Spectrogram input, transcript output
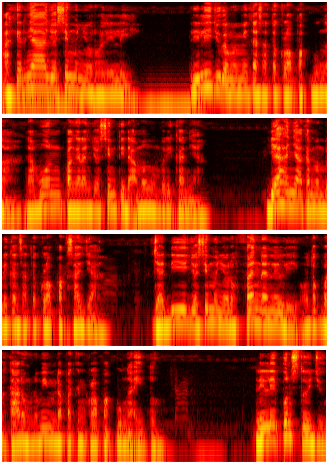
Akhirnya Josim menyuruh Lily. Lily juga meminta satu kelopak bunga, namun Pangeran Josim tidak mau memberikannya. Dia hanya akan memberikan satu kelopak saja. Jadi Josim menyuruh Frank dan Lily untuk bertarung demi mendapatkan kelopak bunga itu. Lily pun setuju,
